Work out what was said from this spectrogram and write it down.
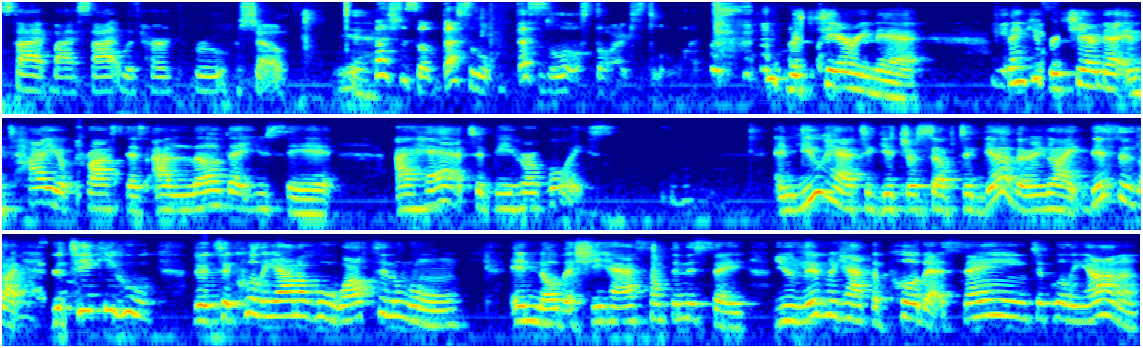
side by side with her through. So yeah. that's just a that's a that's just a little story, just a little one. for sharing that. Thank you for sharing that entire process. I love that you said I had to be her voice mm-hmm. and you had to get yourself together. And like this is like the Tiki who the Tequiliana who walks in the room and know that she has something to say. You literally have to pull that same Tequiliana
